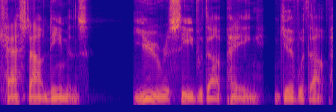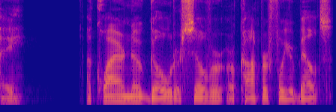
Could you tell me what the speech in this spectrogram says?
cast out demons. You received without paying, give without pay. Acquire no gold or silver or copper for your belts,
